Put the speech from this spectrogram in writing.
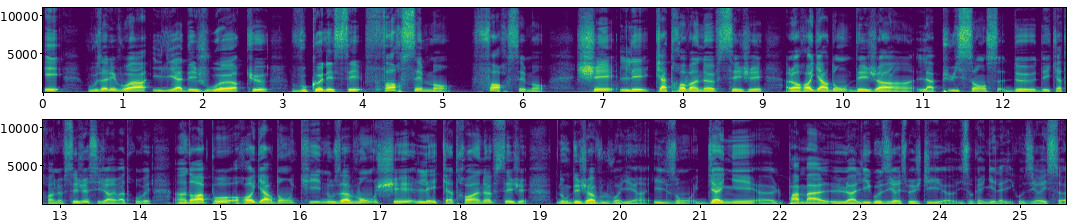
Et vous allez voir, il y a des joueurs que vous connaissez forcément, forcément, chez les 89 CG. Alors regardons déjà hein, la puissance de, des 89 CG, si j'arrive à trouver un drapeau. Regardons qui nous avons chez les 89 CG. Donc déjà, vous le voyez, hein, ils ont gagné euh, pas mal la Ligue Osiris. Mais je dis, euh, ils ont gagné la Ligue Osiris. Euh,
